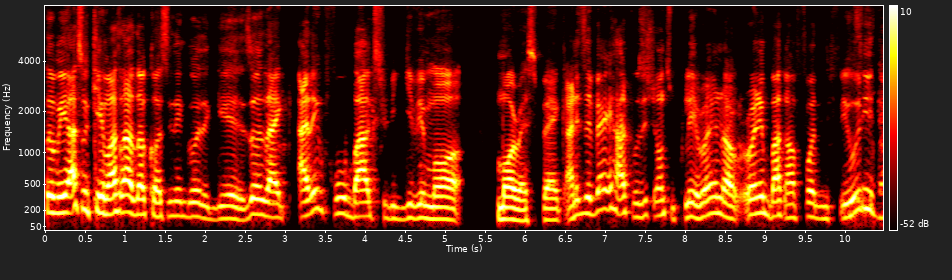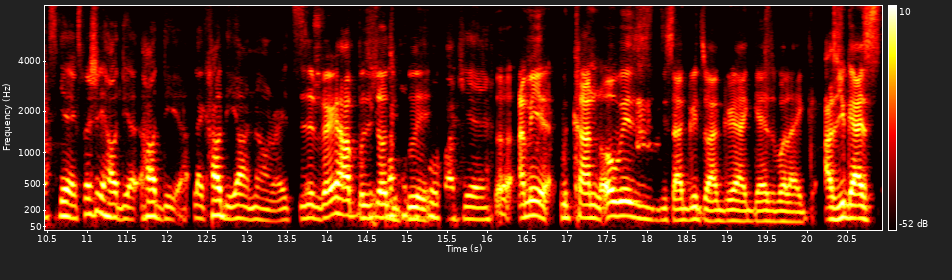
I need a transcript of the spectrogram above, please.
Tomiyasu came and I started not considering goals again. So like I think fullbacks should be given more more respect. And it's a very hard position to play, running uh, running back and forth the field. yeah, especially how they how they like how they are now, right? It's a very hard position to play. Fullback, yeah. So, I mean, we can always disagree to agree, I guess, but like as you guys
